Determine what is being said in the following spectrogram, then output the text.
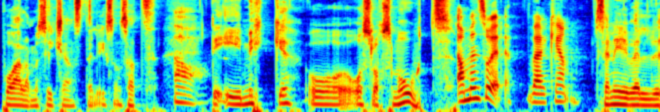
på alla musiktjänster liksom. Så att ja. det är mycket att, att slåss mot. Ja men så är det, verkligen. Sen är väl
